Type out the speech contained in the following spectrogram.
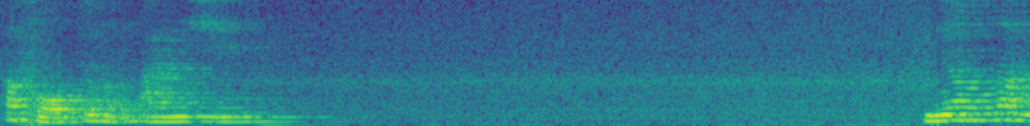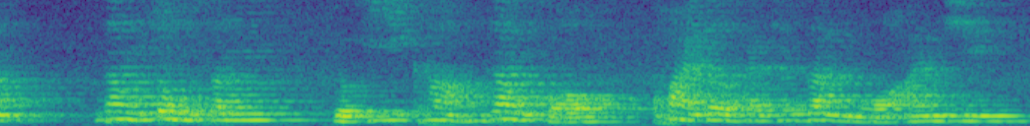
那佛就很安心。你要让让众生有依靠，让佛快乐，还是让我安心？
